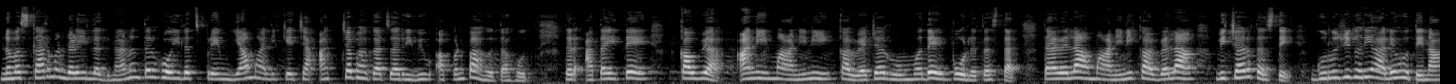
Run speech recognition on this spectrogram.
नमस्कार मंडळी लग्नानंतर होईलच प्रेम या मालिकेच्या आजच्या भागाचा रिव्ह्यू आपण पाहत आहोत. तर आता इथे काव्या आणि मानिनी काव्याच्या रूममध्ये बोलत असतात. त्यावेळेला मानिनी काव्याला विचारत असते गुरुजी घरी आले होते ना?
